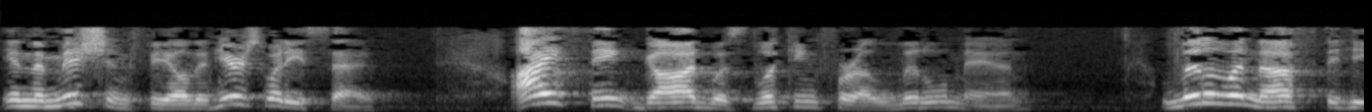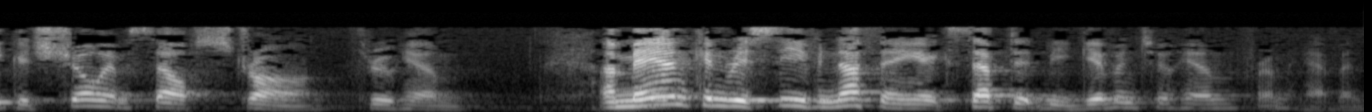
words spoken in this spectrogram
in the mission field. And here's what he said. I think God was looking for a little man, little enough that he could show himself strong through him. A man can receive nothing except it be given to him from heaven.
